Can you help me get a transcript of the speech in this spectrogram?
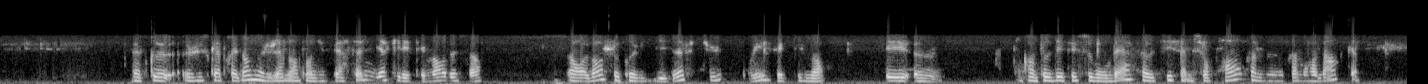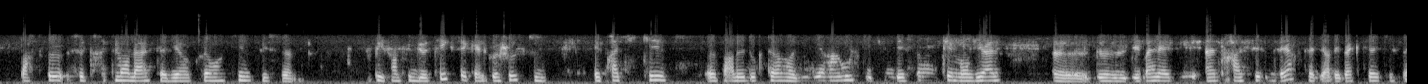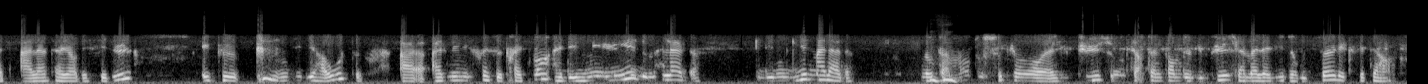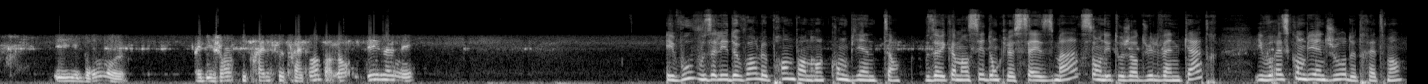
Parce que jusqu'à présent, moi, j'ai jamais entendu personne dire qu'il était mort de ça. En revanche, le Covid-19 tue, oui, effectivement. Et euh, quant aux effets secondaires, ça aussi, ça me surprend comme, comme remarque, parce que ce traitement-là, c'est-à-dire chloroquine plus, plus antibiotiques, c'est quelque chose qui est pratiqué euh, par le docteur Didier Raoult, qui est une des santé mondiales euh, de, des maladies intracellulaires, c'est-à-dire des bactéries qui se mettent à l'intérieur des cellules, et que Didier Raoult a administré ce traitement à des milliers de malades, des milliers de malades, notamment tous ceux qui ont un lupus, une certaine forme de lupus, la maladie de Russell, etc. Et bon, euh, il y a des gens qui prennent ce traitement pendant des années. Et vous, vous allez devoir le prendre pendant combien de temps? Vous avez commencé donc le 16 mars, on est aujourd'hui le 24. Il vous reste combien de jours de traitement?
